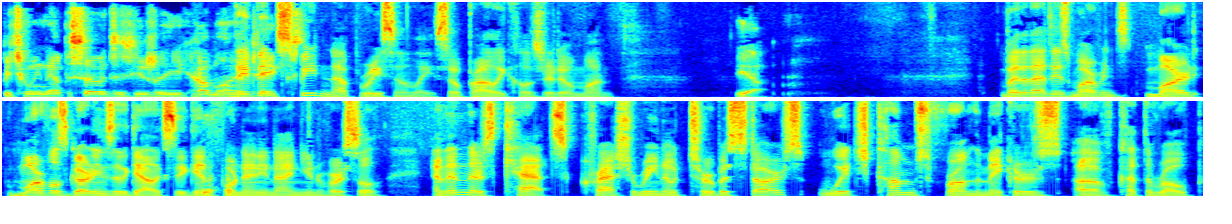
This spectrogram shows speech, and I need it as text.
between episodes is usually how long They've it been speeding up recently, so probably closer to a month. yeah, But that is Marvin's Mar- Marvel's Guardians of the Galaxy again, four ninety nine Universal. And then there's Cats Crash Arena Turbo Stars, which comes from the makers of Cut the Rope,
